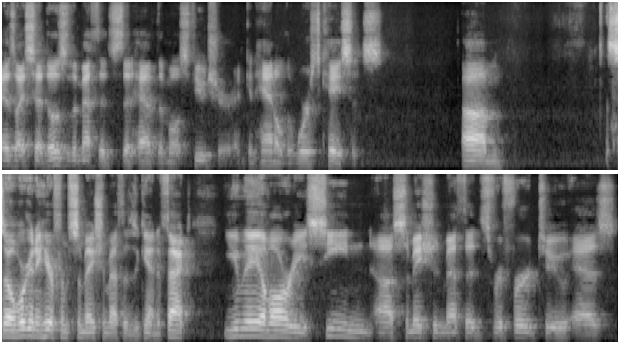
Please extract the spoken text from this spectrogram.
as I said, those are the methods that have the most future and can handle the worst cases. Um, so we're going to hear from summation methods again. In fact, you may have already seen uh, summation methods referred to as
